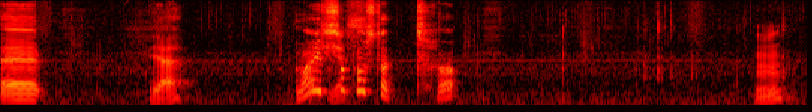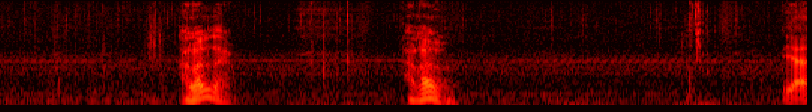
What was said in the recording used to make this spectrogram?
Yes. Uh, Yeah? am I supposed to talk? Hmm? Hello there. Hello. Yeah?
